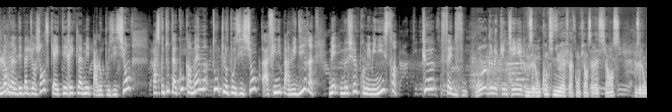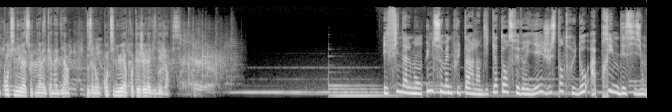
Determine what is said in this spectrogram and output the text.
lors d'un débat d'urgence qui a été réclamé par l'opposition, parce que tout à coup, quand même, toute l'opposition a fini par lui dire, mais monsieur le Premier ministre, que faites-vous? Nous allons continuer à faire confiance à la science, nous allons continuer à soutenir les Canadiens, nous allons continuer à protéger la vie des gens. Et finalement, une semaine plus tard, lundi 14 février, Justin Trudeau a pris une décision.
